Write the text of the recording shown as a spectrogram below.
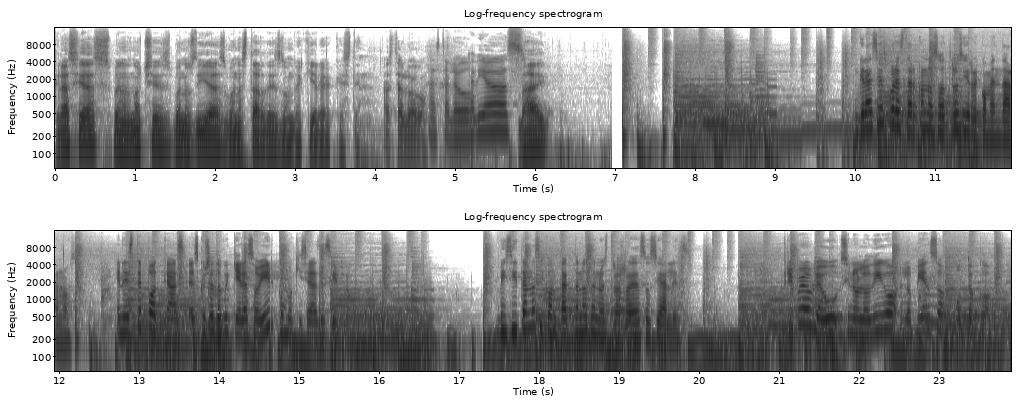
gracias, buenas noches, buenos días, buenas tardes, donde quiera que estén. Hasta luego. Hasta luego. Adiós. Bye. Gracias por estar con nosotros y recomendarnos. En este podcast, escucha lo que quieras oír como quisieras decirlo. Visítanos y contáctanos en nuestras redes sociales. www.sinolodigo.lopienso.com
